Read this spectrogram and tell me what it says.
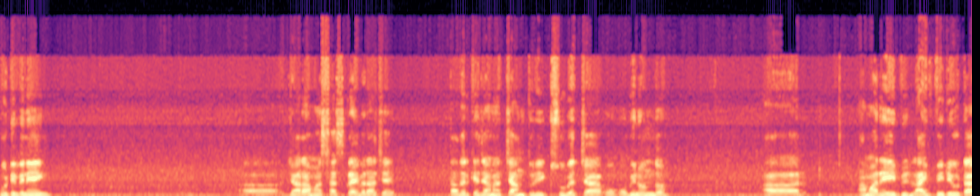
Good evening. যারা আমার সাবস্ক্রাইবার আছে, তাদেরকে জানাচ্ছি আন্তরিক শুভেচ্ছা ও অভিনন্দন। আর আমার এই লাইভ ভিডিওটা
